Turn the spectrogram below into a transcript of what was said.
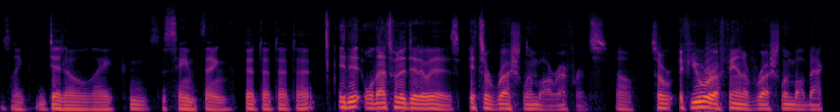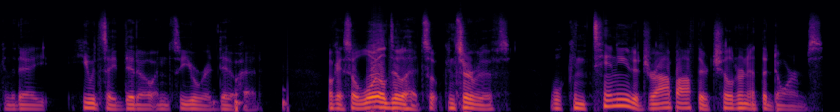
It's like ditto, like mm, it's the same thing. Da, da, da, da. It is, well, that's what a ditto is. It's a Rush Limbaugh reference. Oh. So if you were a fan of Rush Limbaugh back in the day, he would say ditto, and so you were a ditto head. Okay, so loyal ditto head. So conservatives will continue to drop off their children at the dorms.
